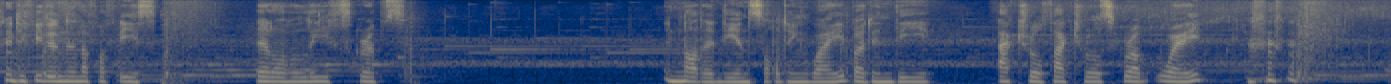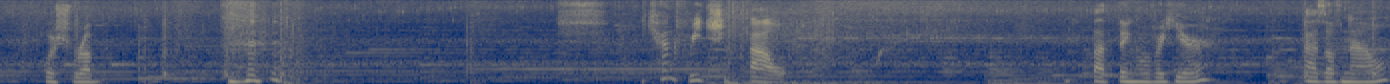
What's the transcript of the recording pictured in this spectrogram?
I defeated enough of these little leaf scripts. Not in the insulting way, but in the actual factual scrub way. or shrub. I can't reach out. That thing over here. As of now.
